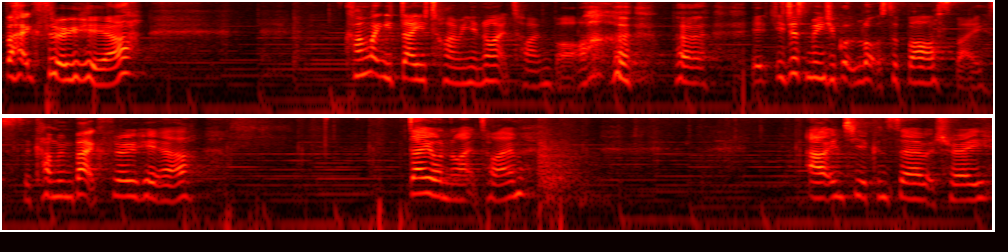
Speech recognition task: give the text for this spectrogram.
back through here. Kind of like your daytime and your nighttime bar, but it, it just means you've got lots of bar space. So coming back through here, day or nighttime, out into your conservatory,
